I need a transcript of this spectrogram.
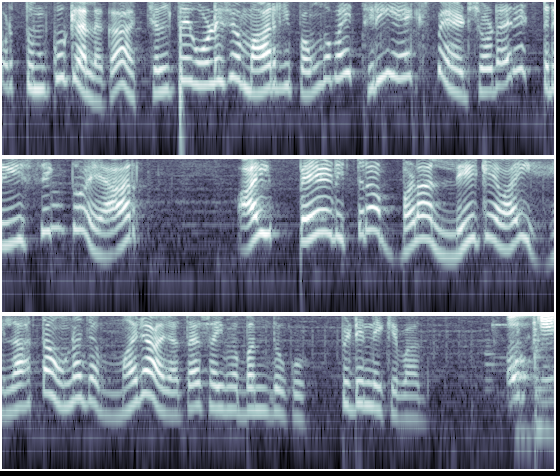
और तुमको क्या लगा? चलते घोड़े से मार नहीं पाऊँगा भाई। थ्री एक्स पे हेडशॉट अरे ट्रेसिंग तो यार। आई पैड इतना बड़ा लेके भाई। हिलाता हूँ ना जब मज़ा आ जाता है सही में बंदों को पिटने के बाद। ओके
